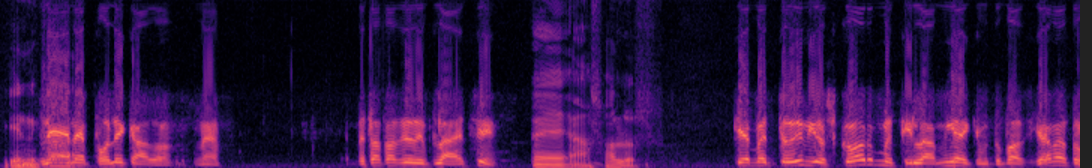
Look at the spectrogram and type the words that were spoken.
Γενικά, Ναι, ναι, πολύ καλό. Ναι. Μετά τα δύο διπλά, έτσι. ε, ασφαλώς. Και με το ίδιο σκορ, με τη Λαμία και με τον Πας το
